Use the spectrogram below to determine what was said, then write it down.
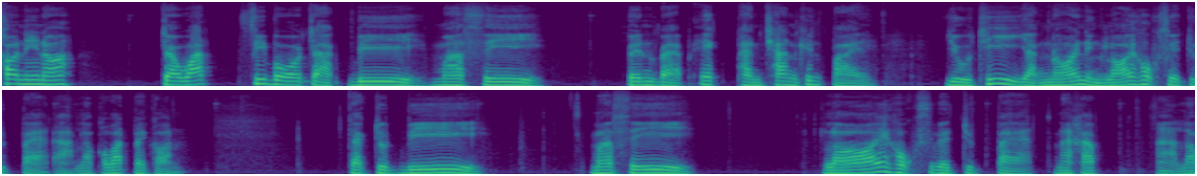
ข้อนี้เนาะ จะวัด ฟิโบจาก b มา c เป็นแบบ expansion ขึ้นไป อยู่ที่อย่างน้อย 160.8 อะ เราก็วัดไปก่อน จากจุด b มา c 161.8 นะครับ อะ เรา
